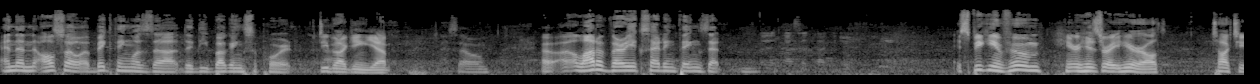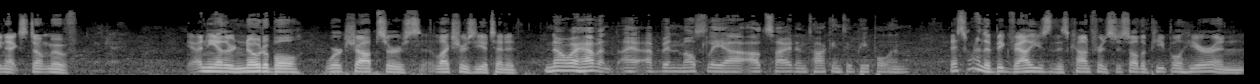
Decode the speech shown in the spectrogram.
and then also a big thing was the the debugging support. Debugging, yep. Uh, so a, a lot of very exciting things that Speaking of whom, here he is right here. I'll talk to you next. Don't move. Any other notable workshops or lectures you attended? No, I haven't. I, I've been mostly uh, outside and talking to people, and That's one of the big values of this conference, just all the people here and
